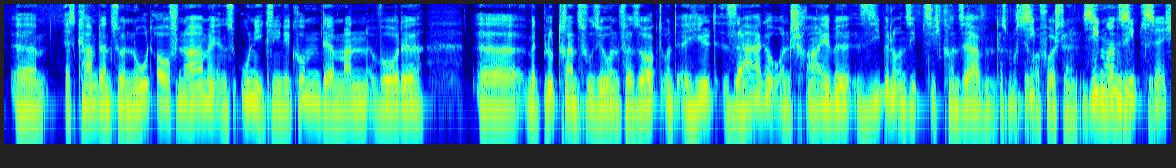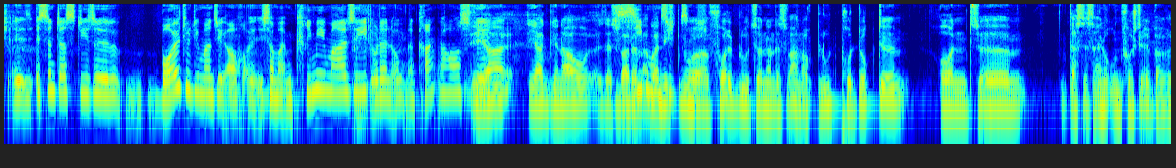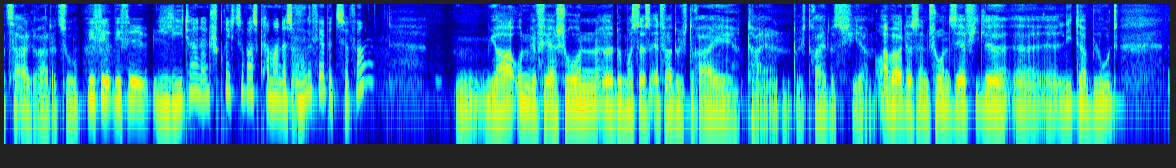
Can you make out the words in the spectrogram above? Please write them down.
Ähm, es kam dann zur Notaufnahme ins Uniklinikum. Der Mann wurde äh, mit Bluttransfusionen versorgt und erhielt sage und schreibe 77 Konserven. Das musst du dir mal vorstellen. 77. 77. Äh, sind das diese Beutel, die man sie auch, ich sag mal, im Krimi mal sieht oder in irgendeinem Krankenhaus? Ja, ja, genau. Das war dann 77. aber nicht nur Vollblut, sondern das waren auch Blutprodukte und äh, das ist eine unvorstellbare Zahl geradezu. Wie viel, wie viel Litern entspricht sowas? Kann man das ungefähr beziffern? Ja, ungefähr schon. Äh, du musst das etwa durch drei teilen, durch drei bis vier. Aber das sind schon sehr viele äh, Liter Blut.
